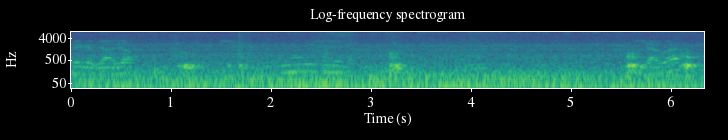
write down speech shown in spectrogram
ठीक है जाओ जाओ क्या हुआ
